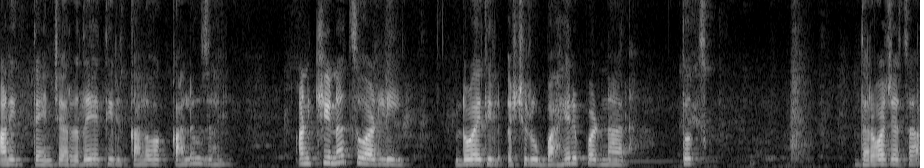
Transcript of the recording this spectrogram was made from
आणि त्यांच्या हृदयातील कालवा कालव झाली. आणखीनच वाढली. डोळ्यातील अश्रू बाहेर पडणार. तोच दरवाजाचा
